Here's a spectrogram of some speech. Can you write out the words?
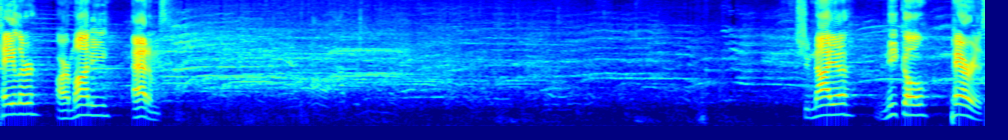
Taylor Armani Adams. Shunaya Nico Paris.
